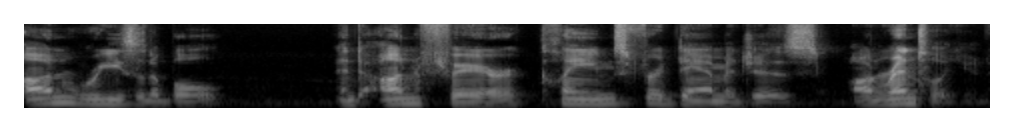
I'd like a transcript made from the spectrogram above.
unreasonable and unfair claims for damages on rental units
